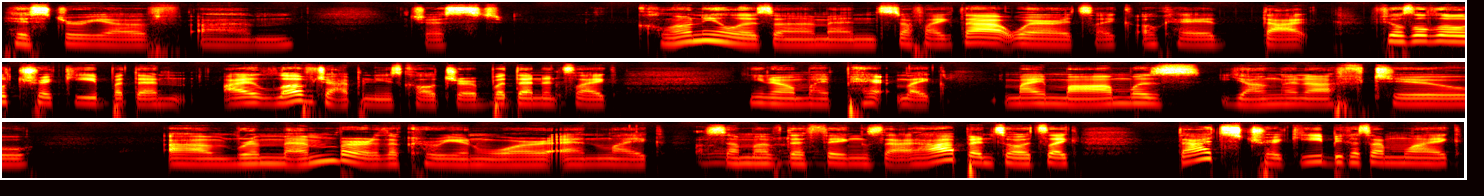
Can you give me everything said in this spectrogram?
history of um just colonialism and stuff like that where it's like okay that feels a little tricky but then I love Japanese culture but then it's like you know my parent like my mom was young enough to um, remember the Korean War and like Oh, some of the things that happened so it's like that's tricky because I'm like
